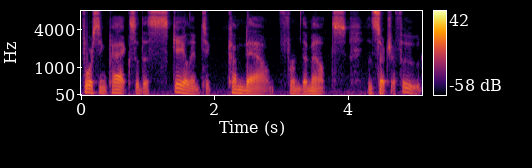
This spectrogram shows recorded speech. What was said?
forcing packs of the scalekin to come down from the mountains in search of food.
